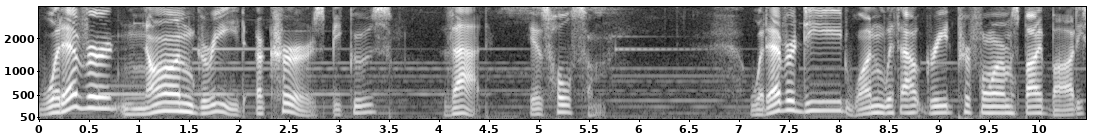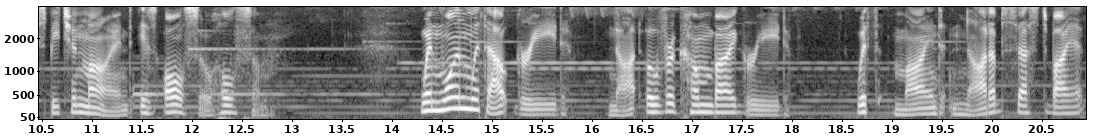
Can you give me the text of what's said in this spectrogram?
Whatever non greed occurs, bhikkhus, that is wholesome. Whatever deed one without greed performs by body, speech, and mind is also wholesome. When one without greed, not overcome by greed, with mind not obsessed by it,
